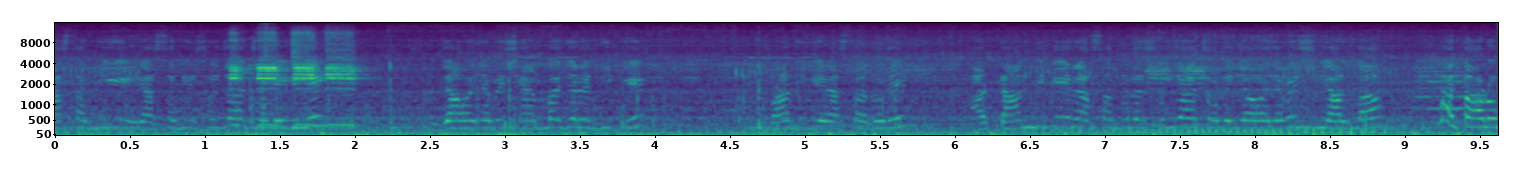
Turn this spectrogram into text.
রাস্তা দিয়ে, এই রাস্তা দিয়ে সোজা চলে গেলে যাওয়া যাবে শ্যামবাজারের দিকে বাঁ দিকে রাস্তা ধরে। আর ডান দিকে রাস্তা ধরে সোজা চলে যাওয়া যাবে শিয়ালদা বা তারও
